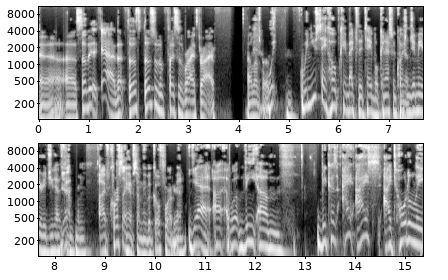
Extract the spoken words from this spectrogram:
Uh, uh, so the, yeah, that, those those are the places where I thrive. I love those. When you say hope came back to the table, can I ask a question, yeah. Jimmy, or did you have yeah. something? I, of course, I have something, but go for it, man. Yeah. Uh, well, the um, because I, I, I totally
